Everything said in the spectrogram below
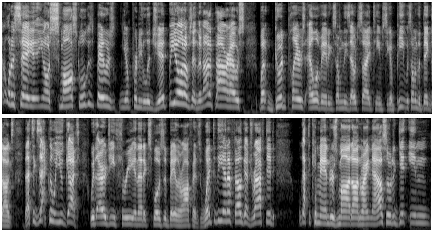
I don't want to say, you know, a small school because Baylor's, you know, pretty legit. But you know what I'm saying? They're not a powerhouse, but good players elevating some of these outside teams to compete with some of the big dogs. That's exactly what you got with RG3 and that explosive Baylor offense. Went to the NFL, got drafted. We got the Commanders mod on right now. So to get in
